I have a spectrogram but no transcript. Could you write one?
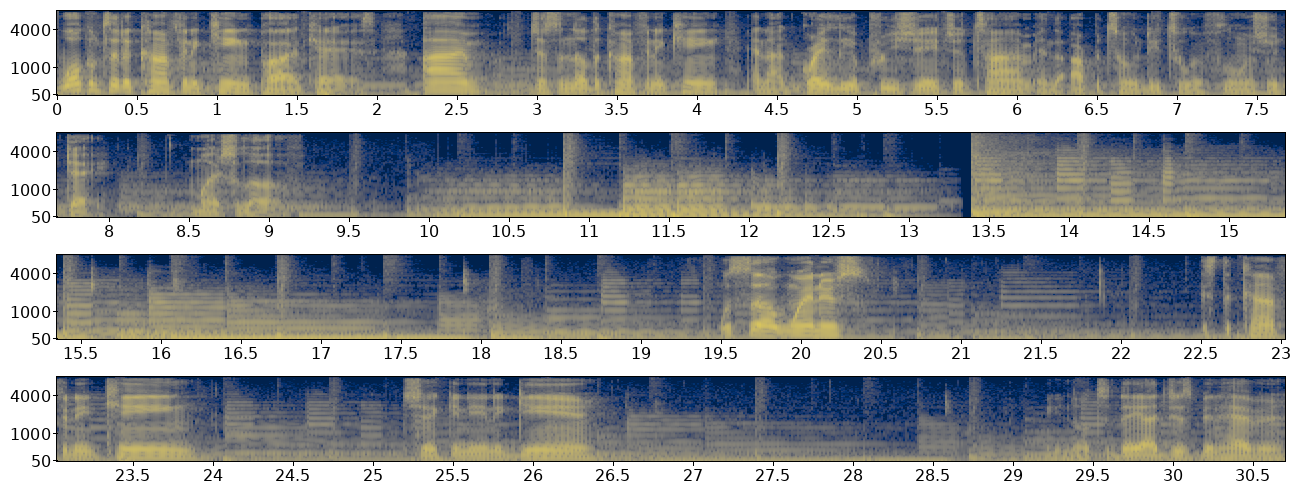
Welcome to the Confident King podcast. I'm just another Confident King, and I greatly appreciate your time and the opportunity to influence your day. Much love. What's up, winners? It's the Confident King checking in again. Know, today I just been having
